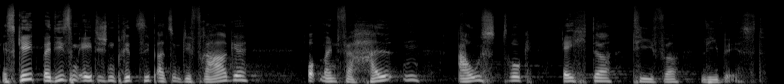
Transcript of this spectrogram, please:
Es geht bei diesem ethischen Prinzip also um die Frage, ob mein Verhalten Ausdruck echter, tiefer Liebe ist.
